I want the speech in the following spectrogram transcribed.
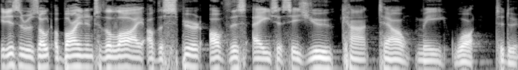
it is the result of buying into the lie of the spirit of this age that says, You can't tell me what to do.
